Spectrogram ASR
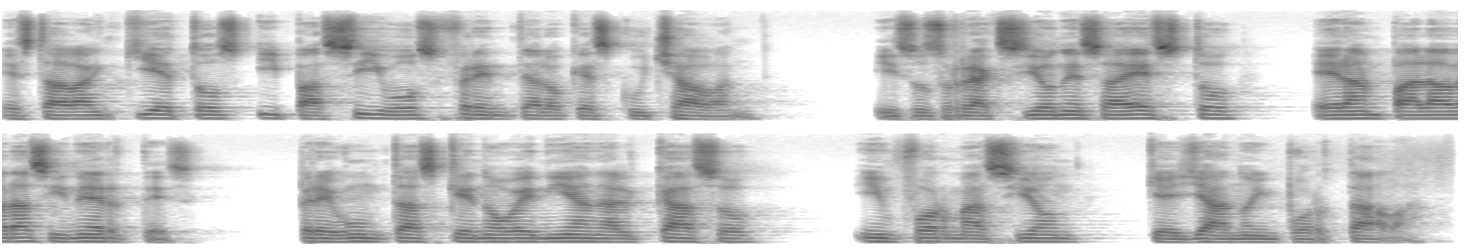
estaban quietos y pasivos frente a lo que escuchaban, y sus reacciones a esto eran palabras inertes, preguntas que no venían al caso, información que ya no importaba.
